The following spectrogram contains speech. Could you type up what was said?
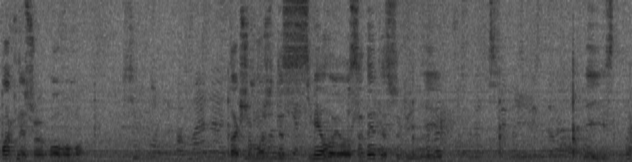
пахне, що ого-го. Так що можете сміло його садити собі і, і їсти. Да.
